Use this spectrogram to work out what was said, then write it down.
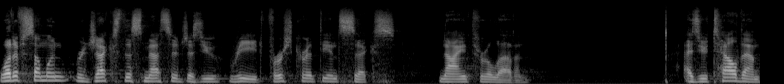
What if someone rejects this message as you read 1 Corinthians 6 9 through 11? As you tell them,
